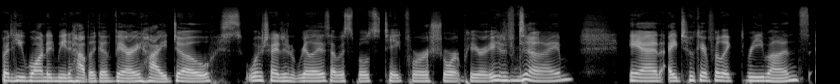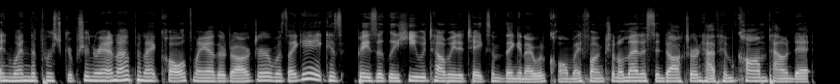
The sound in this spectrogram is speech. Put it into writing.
but he wanted me to have like a very high dose, which I didn't realize I was supposed to take for a short period of time. And I took it for like three months. And when the prescription ran up, and I called my other doctor and was like, hey, because basically he would tell me to take something, and I would call my functional medicine doctor and have him compound it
